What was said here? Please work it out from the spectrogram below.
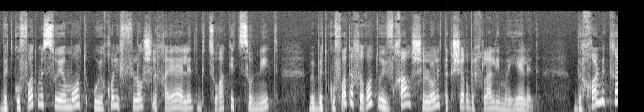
בתקופות מסוימות הוא יכול לפלוש לחיי הילד בצורה קיצונית, ובתקופות אחרות הוא יבחר שלא לתקשר בכלל עם הילד. בכל מקרה,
